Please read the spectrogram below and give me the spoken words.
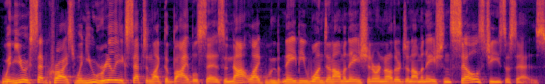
when you accept Christ, when you really accept Him like the Bible says, and not like maybe one denomination or another denomination sells Jesus as,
